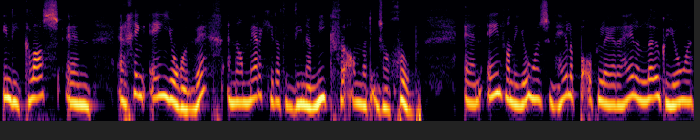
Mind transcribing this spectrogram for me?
in die klas. En er ging één jongen weg. En dan merk je dat die dynamiek verandert in zo'n groep. En een van de jongens, een hele populaire, hele leuke jongen,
